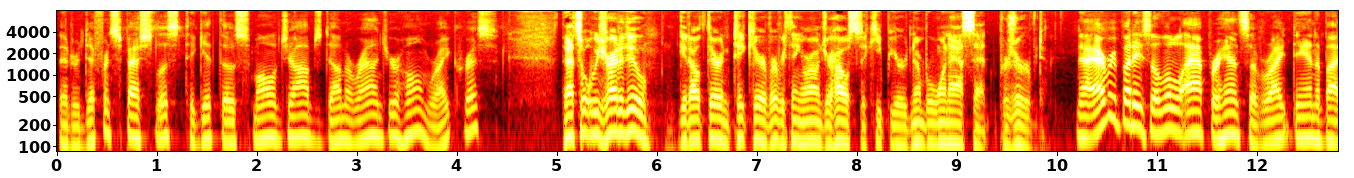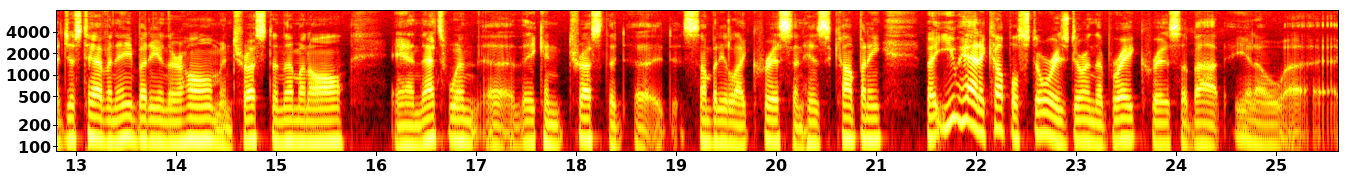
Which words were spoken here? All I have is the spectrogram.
that are different specialists to get those small jobs done around your home, right, Chris? That's what we try to do. Get out there and take care of everything around your house to keep your number one asset preserved. Now, everybody's a little apprehensive, right, Dan, about just having anybody in their home and trusting them and all. And that's when uh, they can trust the, uh, somebody like Chris and his company. But you had a couple stories during the break, Chris, about, you know, uh,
